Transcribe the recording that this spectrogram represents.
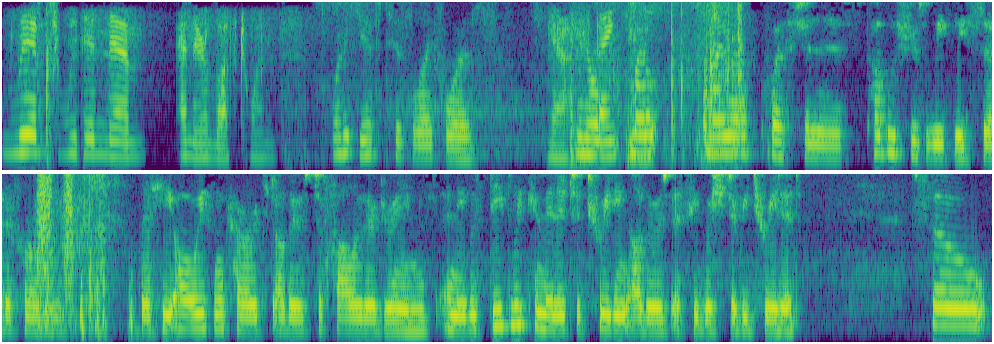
lives within them and their loved ones. What a gift his life was. Yeah, you know, thank you. My, my last question is Publishers Weekly said of Herman that he always encouraged others to follow their dreams and he was deeply committed to treating others as he wished to be treated. So,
